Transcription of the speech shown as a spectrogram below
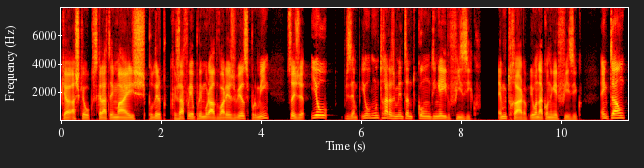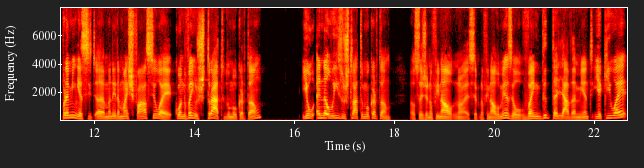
que acho que é o que se calhar tem mais poder, porque já foi aprimorado várias vezes por mim. Ou seja, eu, por exemplo, eu muito raramente ando com dinheiro físico. É muito raro eu andar com dinheiro físico. Então, para mim, a, a maneira mais fácil é quando vem o extrato do meu cartão, eu analiso o extrato do meu cartão. Ou seja, no final, não é sempre no final do mês, ele vem detalhadamente e aquilo é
